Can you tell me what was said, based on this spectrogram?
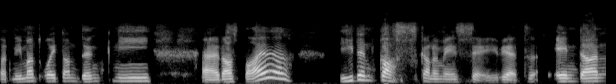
wat niemand ooit aan dink nie. Uh, Daar's baie hidden costs kan 'n mens sê, jy weet. En dan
